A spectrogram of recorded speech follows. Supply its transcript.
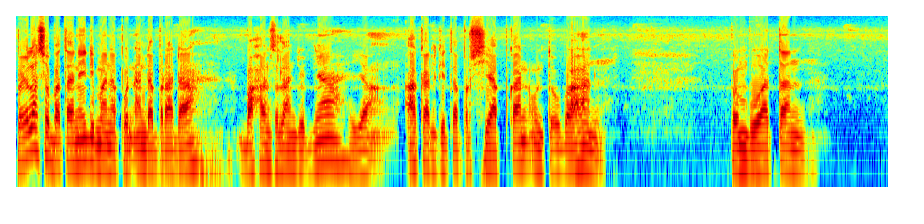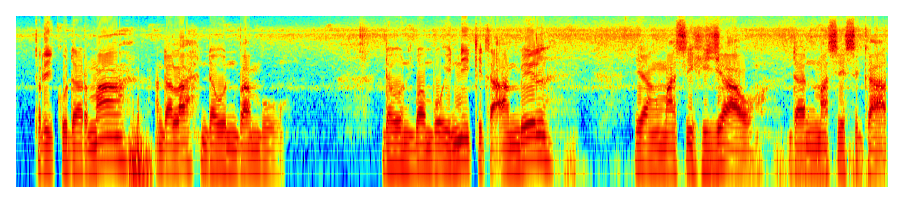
Baiklah Sobat Tani di mana pun Anda berada Bahan selanjutnya yang akan kita persiapkan untuk bahan Pembuatan Trichoderma adalah daun bambu. Daun bambu ini kita ambil yang masih hijau dan masih segar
